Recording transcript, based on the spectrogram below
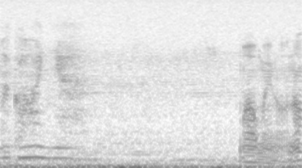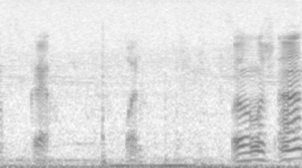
Macoña. Más o menos, ¿no? Creo. Bueno. Pues vamos a...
